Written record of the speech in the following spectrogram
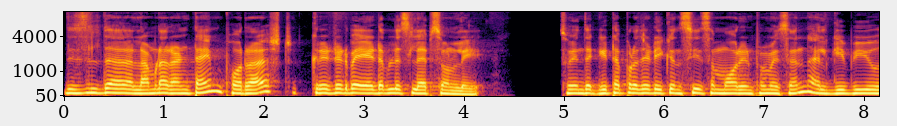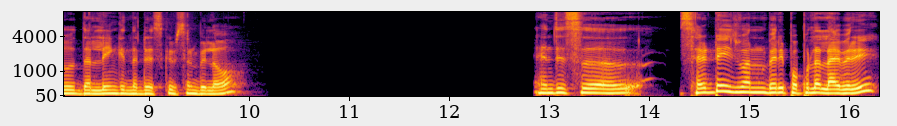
This is the Lambda runtime for Rust created by AWS Labs only. So in the GitHub project, you can see some more information. I'll give you the link in the description below. And this uh, is one very popular library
